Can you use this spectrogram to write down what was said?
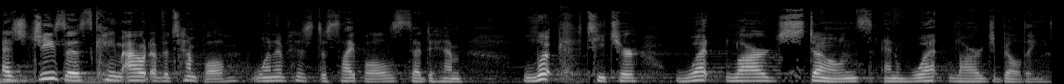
As Jesus came out of the temple, one of his disciples said to him, Look, teacher, what large stones and what large buildings.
